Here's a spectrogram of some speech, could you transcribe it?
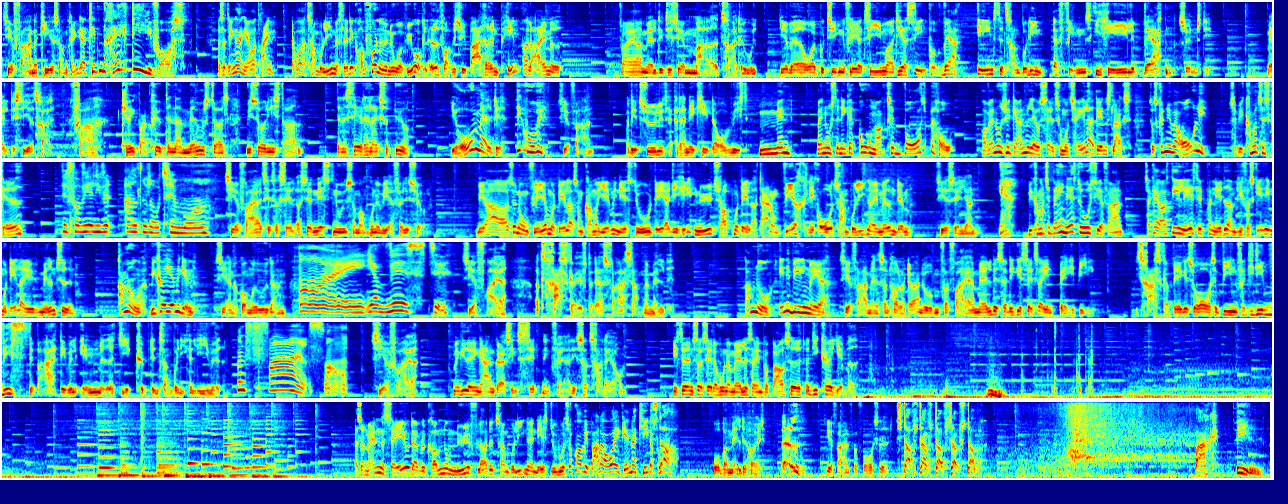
siger faren og kigger sig omkring. Ja, det er den rigtige for os. Altså, dengang jeg var dreng, der var trampoliner slet ikke opfundet endnu, og vi var glade for, hvis vi bare havde en pind at lege med. Freja og Malte, de ser meget trætte ud. De har været over i butikken flere timer, og de har set på hver eneste trampolin, der findes i hele verden, synes de. Malte siger træt. Far, kan vi ikke bare købe den der mellemstørrelse, vi så lige i starten? Den er sikkert heller ikke så dyr. Jo, Malte, det kunne vi, siger faren. Og det er tydeligt, at han ikke helt er overbevist. Men hvad nu, hvis den ikke er god nok til vores behov? Og hvad nu, hvis vi gerne vil lave saltomortaler af den slags? Så skal den jo være ordentlig, så vi kommer til skade, Det får vi alligevel aldrig lov til, mor. siger Freja til sig selv og ser næsten ud, som om hun er ved at falde i søvn. Vi har også nogle flere modeller, som kommer hjem i næste uge. Det er de helt nye topmodeller. Der er nogle virkelig gode trampoliner imellem dem, siger sælgeren. Ja, vi kommer tilbage næste uge, siger faren. Så kan jeg også lige læse lidt på nettet om de forskellige modeller i mellemtiden. Kom unger, vi kører hjem igen, siger han og går mod udgangen, Ej, jeg vidste. siger Freja og trasker efter deres far sammen med Malte. Kom nu, ind i bilen med jer, siger far, mens han holder døren åben for Freja og Malte, så de kan sætte sig ind bag i bilen. De træsker begge to over til bilen, fordi de vidste bare, at det ville ende med, at de ikke købte en trampolin alligevel, Men far altså. siger Freja. Men gider ikke engang gøre sin sætning færdig, så træt er hun. I stedet så sætter hun og Malle sig ind på bagsædet, og de kører hjemad. Altså manden sagde jo, der vil komme nogle nye flotte trampoliner i næste uge, så går vi bare derover igen og kigger Stop! på... Råber Malte højt. Hvad? siger faren fra forsædet. Stop, stop, stop, stop, stop. Bak bilen.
